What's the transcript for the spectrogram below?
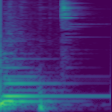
you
